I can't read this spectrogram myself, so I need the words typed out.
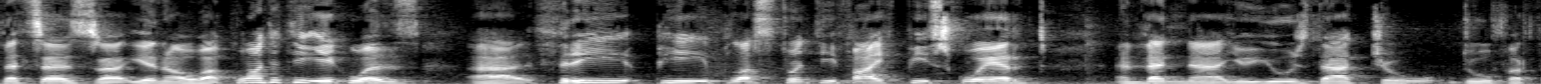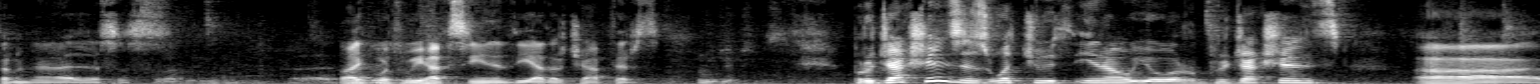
that says, uh, you know, uh, quantity equals uh, 3p plus 25p squared, and then uh, you use that to do further analysis, like what we have seen in the other chapters. Projections is what you, you know, your projections, uh,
